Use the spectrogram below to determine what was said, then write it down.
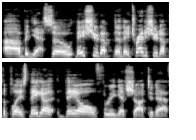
Uh, but yeah, so they shoot up, they try to shoot up the place. They got, they all three get shot to death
